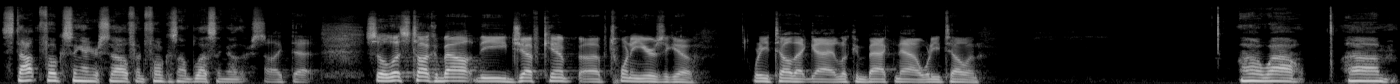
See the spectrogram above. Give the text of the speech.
stop focusing on yourself and focus on blessing others. I like that. So let's talk about the Jeff Kemp of 20 years ago. What do you tell that guy looking back now? What do you tell him? Oh wow. Um,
